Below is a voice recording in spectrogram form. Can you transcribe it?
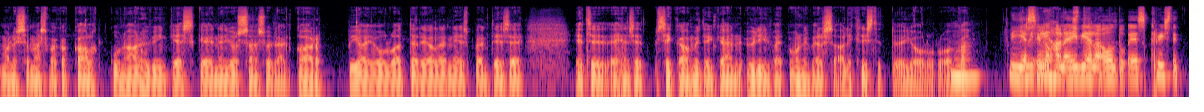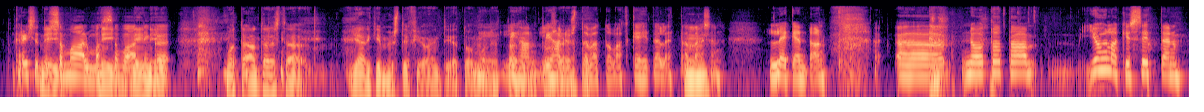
monissa maissa vaikka kalkkuna on hyvin keskeinen, jossain syödään karppia jouluaterialle niin edespäin. Ei se, että se, eihän se sika ole mitenkään yli, universaali kristittyjen jouluruoka. Mm. Niin ja silloinhan ei vielä oltu edes kristit, kristityssä niin, maailmassa, niin, vaan niin, niin, niin. Mutta on tällaista jälkimystifiointia tuo niin, lihan, lihan ystävät ovat kehitelleet tällaisen mm. legendan. Öö, no tota, joillakin sitten –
